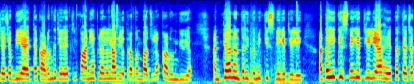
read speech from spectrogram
ज्याच्या बिया आहेत त्या काढून घेतलेल्या आहेत. पाणी आपल्याला लागलं तर आपण बाजूला काढून घेऊया. आणि त्यानंतर इथं मी किसणी घेतलेली. आता ही किसणी घेतलेली आहे तर त्याच्यात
